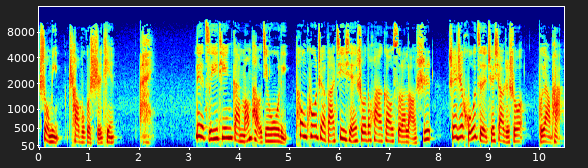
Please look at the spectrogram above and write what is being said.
寿命超不过十天。”唉。列子一听，赶忙跑进屋里，痛哭着把季贤说的话告诉了老师。谁知胡子却笑着说：“不要怕，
